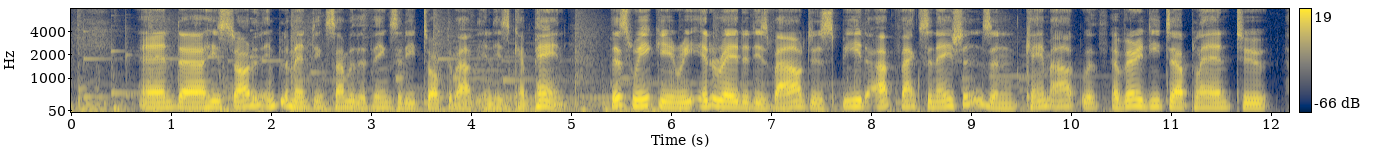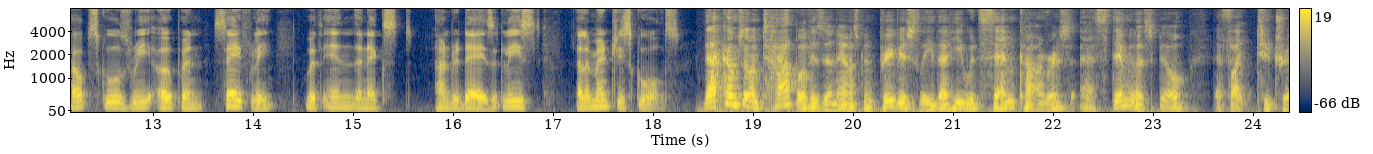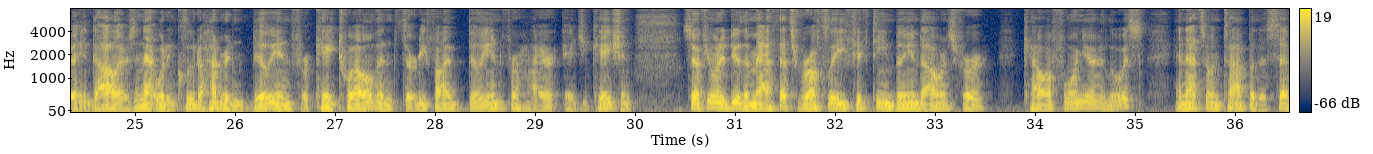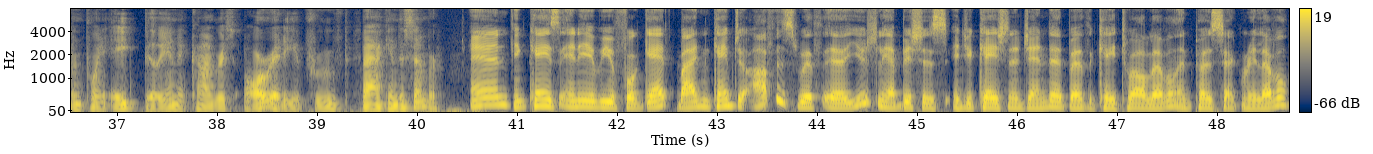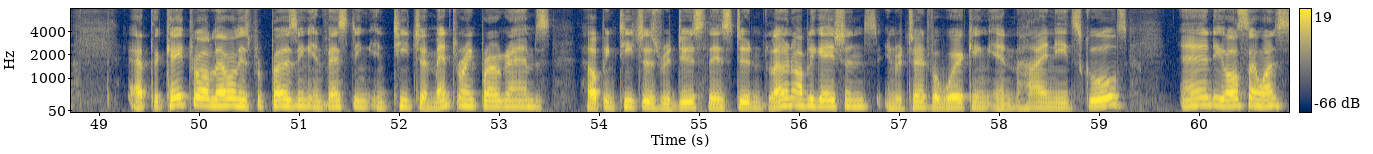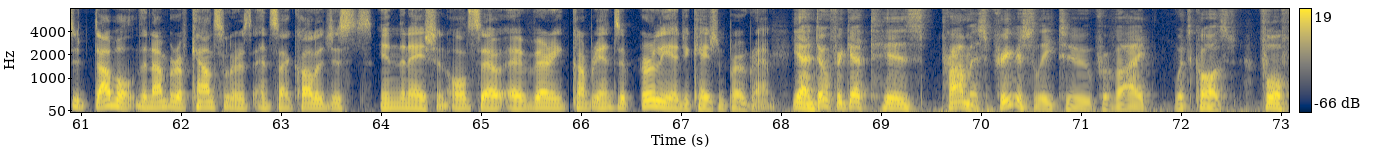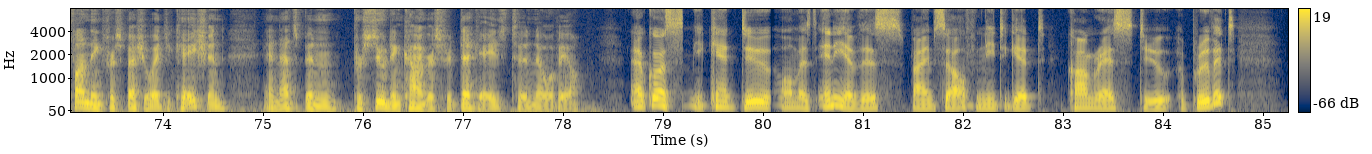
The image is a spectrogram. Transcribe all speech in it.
and uh, he started implementing some of the things that he talked about in his campaign. This week, he reiterated his vow to speed up vaccinations and came out with a very detailed plan to help schools reopen safely within the next 100 days, at least elementary schools. That comes on top of his announcement previously that he would send Congress a stimulus bill that's like $2 trillion, and that would include 100 billion for K-12 and 35 billion for higher education. So if you want to do the math, that's roughly $15 billion for California, Louis, and that's on top of the 7.8 billion that Congress already approved back in December. And in case any of you forget, Biden came to office with a usually ambitious education agenda at both the K 12 level and post secondary level. At the K 12 level, he's proposing investing in teacher mentoring programs, helping teachers reduce their student loan obligations in return for working in high need schools. And he also wants to double the number of counselors and psychologists in the nation. Also, a very comprehensive early education program. Yeah, and don't forget his promise previously to provide what's called full funding for special education, and that's been pursued in Congress for decades to no avail. Of course, he can't do almost any of this by himself. We need to get Congress to approve it.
